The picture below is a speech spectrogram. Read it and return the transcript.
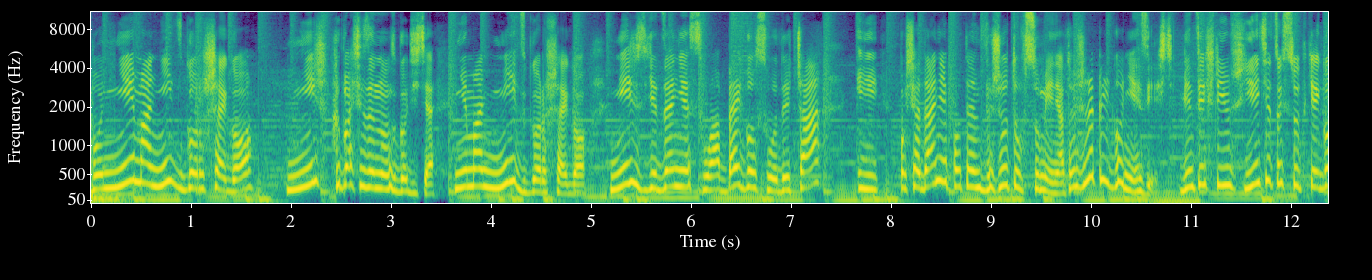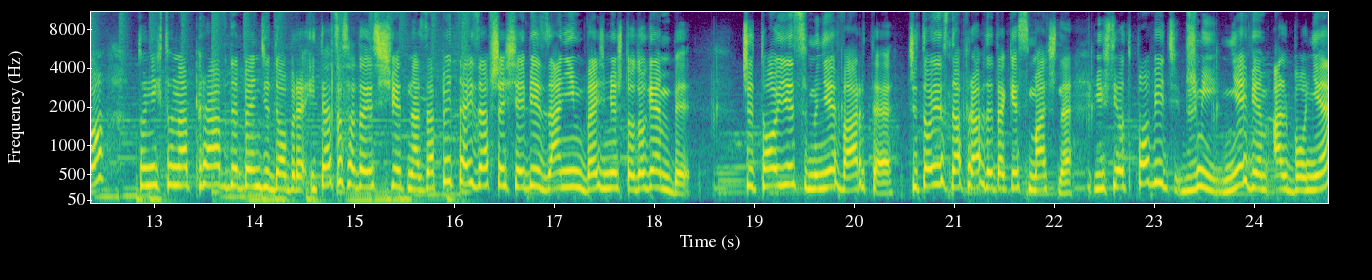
Bo nie ma nic gorszego niż, chyba się ze mną zgodzicie, nie ma nic gorszego niż zjedzenie słabego słodycza i posiadanie potem wyrzutów sumienia. To już lepiej go nie zjeść. Więc jeśli już jecie coś słodkiego, to niech to naprawdę będzie dobre. I ta zasada jest świetna. Zapytaj zawsze siebie, zanim weźmiesz to do gęby. Czy to jest mnie warte? Czy to jest naprawdę takie smaczne? Jeśli odpowiedź brzmi nie wiem albo nie,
